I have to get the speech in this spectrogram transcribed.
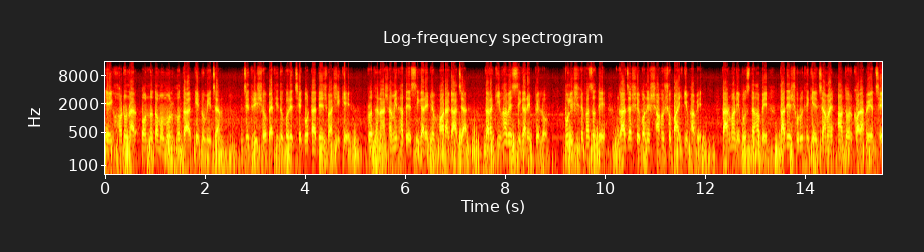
এই ঘটনার অন্যতম মূল হোতা কেটু মিজান। যে দৃশ্য ব্যথিত করেছে গোটা দেশবাসীকে, প্রধান আসামির হাতে সিগারেটে ভরা গাঁজা, তারা কীভাবে সিগারেট পেল? পুলিশ হেফাজতে গাঁজা সেবনের সাহসও পায় কীভাবে? তার মানে বুঝতে হবে তাদের শুরু থেকে জামায় আদর করা হয়েছে।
